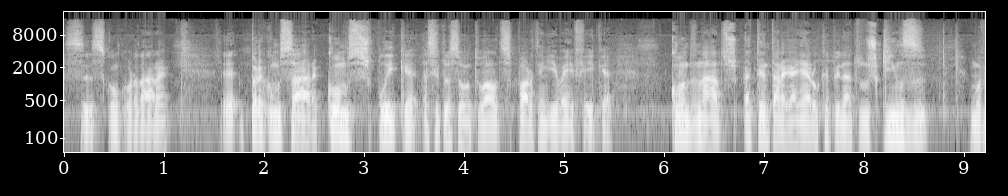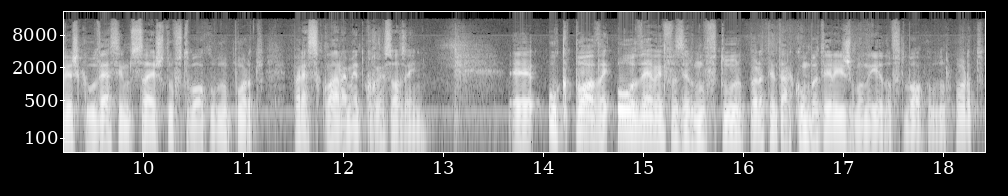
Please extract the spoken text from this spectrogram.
se, se concordarem. Uh, para começar, como se explica a situação atual de Sporting e Benfica, condenados a tentar ganhar o campeonato dos 15, uma vez que o 16º do Futebol Clube do Porto parece claramente correr sozinho. Eh, o que podem ou devem fazer no futuro para tentar combater a hegemonia do Futebol Clube do Porto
